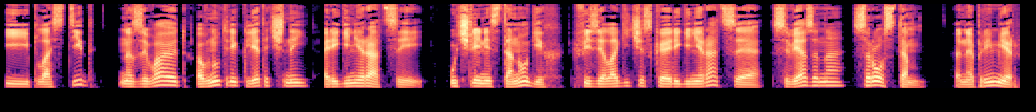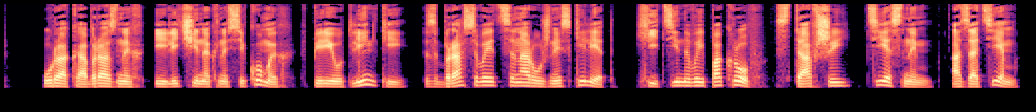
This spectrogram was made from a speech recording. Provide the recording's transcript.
и пластид называют внутриклеточной регенерацией. У членистоногих физиологическая регенерация связана с ростом, Например, у ракообразных и личинок насекомых в период линьки сбрасывается наружный скелет, хитиновый покров, ставший тесным, а затем,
